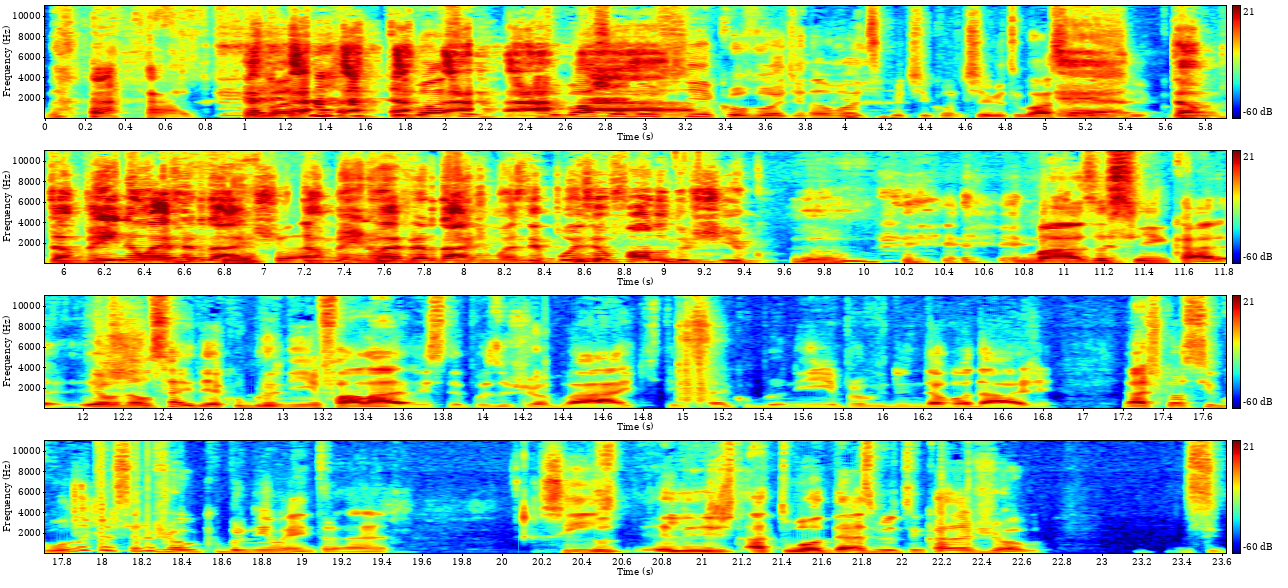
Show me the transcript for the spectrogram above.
tu, gosta, tu, gosta, tu, gosta, do Chico, Rude, não vou discutir contigo. Tu gosta é, do Chico. Tam, também não é verdade. Também não é verdade, mas depois eu falo do Chico. mas assim, cara, eu não sairia com o Bruninho falar isso depois do jogo. Ah, que tem que sair com o Bruninho para o Bruninho da rodagem. Acho que é o segundo ou terceiro jogo que o Bruninho entra, né? Sim. Ele atuou 10 minutos em cada jogo. Se,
